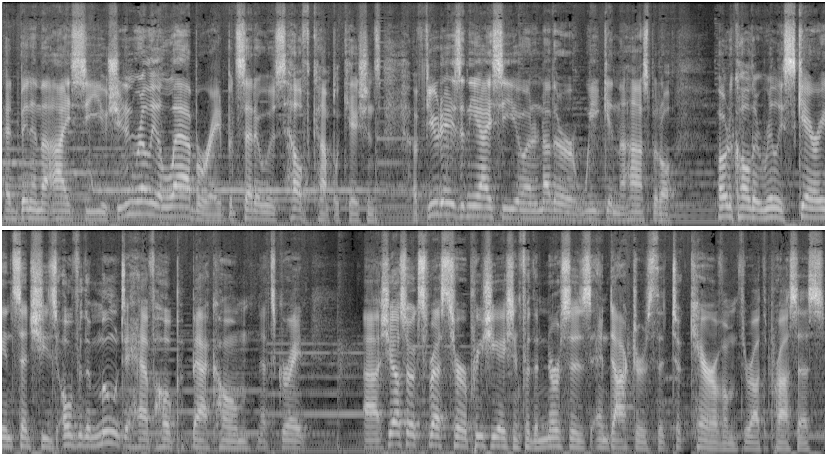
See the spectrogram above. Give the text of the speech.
had been in the ICU. She didn't really elaborate, but said it was health complications. A few days in the ICU and another week in the hospital. Hoda called it really scary and said she's over the moon to have Hope back home. That's great. Uh, she also expressed her appreciation for the nurses and doctors that took care of them throughout the process.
